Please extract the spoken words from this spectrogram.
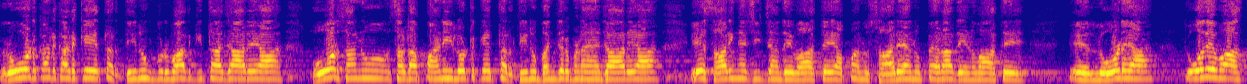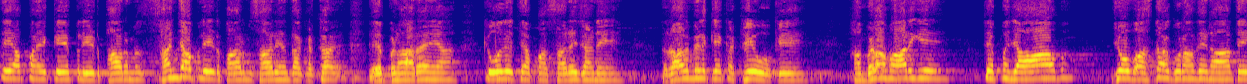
ਰੋਡ ਕੱਢ ਕੱਢ ਕੇ ਧਰਤੀ ਨੂੰ ਬਰਬਾਦ ਕੀਤਾ ਜਾ ਰਿਹਾ। ਹੋਰ ਸਾਨੂੰ ਸਾਡਾ ਪਾਣੀ ਲੁੱਟ ਕੇ ਧਰਤੀ ਨੂੰ ਬੰਜਰ ਬਣਾਇਆ ਜਾ ਰਿਹਾ। ਇਹ ਸਾਰੀਆਂ ਚੀਜ਼ਾਂ ਦੇ ਵਾਸਤੇ ਆਪਾਂ ਨੂੰ ਸਾਰਿਆਂ ਨੂੰ ਪਹਿਰਾ ਦੇਣ ਵਾਸਤੇ ਇਹ ਲੋੜ ਆ। ਤੇ ਉਹਦੇ ਵਾਸਤੇ ਆਪਾਂ ਇੱਕ ਇਹ ਪਲੇਟਫਾਰਮ, ਸਾਂਝਾ ਪਲੇਟਫਾਰਮ ਸਾਰਿਆਂ ਦਾ ਇਕੱਠਾ ਬਣਾ ਰਹੇ ਆ ਕਿ ਉਹਦੇ ਤੇ ਆਪਾਂ ਸਾਰੇ ਜਾਣੇ ਰਲ ਮਿਲ ਕੇ ਇਕੱਠੇ ਹੋ ਕੇ ਹੰਬੜਾ ਮਾਰੀਏ ਤੇ ਪੰਜਾਬ ਜੋ ਵਸਦਾ ਗੁਰਾਂ ਦੇ ਨਾਂ ਤੇ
